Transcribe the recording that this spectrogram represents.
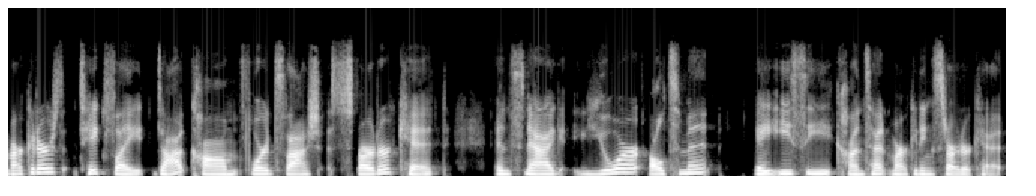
marketerstakeflight.com forward slash starter kit and snag your ultimate AEC content marketing starter kit.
